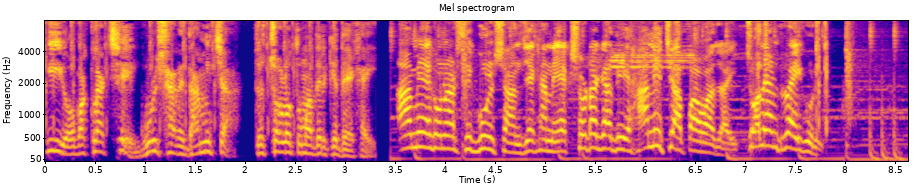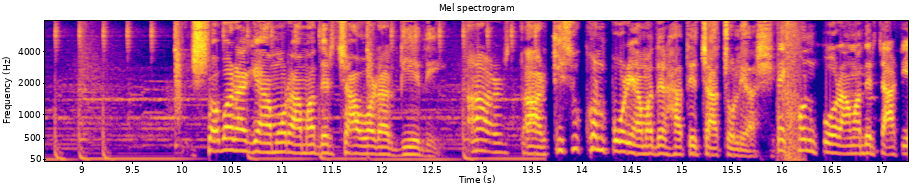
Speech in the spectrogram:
কি অবাক লাগছে? গুলশানে দামি চা। তো চলো তোমাদেরকে দেখাই। আমি এখন আসছি গুলশান যেখানে একশো টাকা দিয়ে হানি চা পাওয়া যায়। চলেন ট্রাই করি। সবার আগে আমরা আমাদের চা অর্ডার দিয়ে দিই। আর তার কিছুক্ষণ পরে আমাদের হাতে চা চলে আসে। অনেকক্ষণ পর আমাদের চাটি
